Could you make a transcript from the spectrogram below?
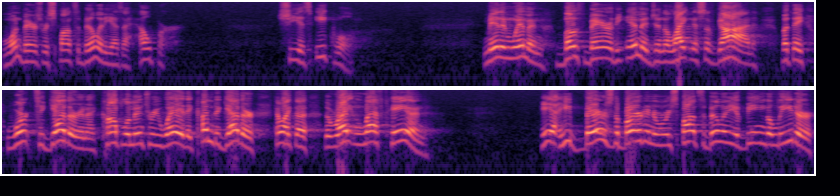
one bears responsibility as a helper. She is equal. Men and women both bear the image and the likeness of God, but they work together in a complementary way. They come together kind of like the, the right and left hand. He, he bears the burden and responsibility of being the leader.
